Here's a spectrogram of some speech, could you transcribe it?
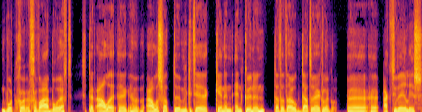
wordt ge- gewaarborgd dat alle, eh, alles wat de militairen kennen en kunnen, dat het ook daadwerkelijk eh, eh, actueel is.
